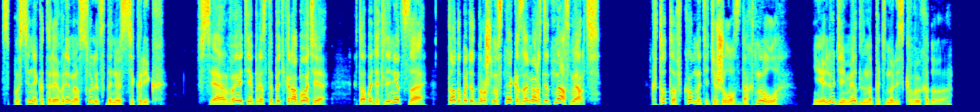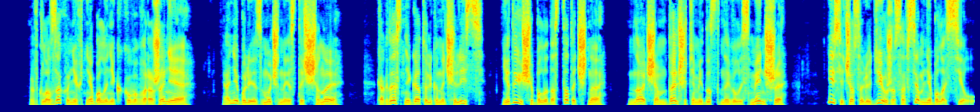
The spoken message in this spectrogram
Спустя некоторое время с улицы донёсся крик. «Всем выйти и приступить к работе! Кто будет лениться, тот будет брошен в снег и замерзнет насмерть!» Кто-то в комнате тяжело вздохнул, и люди медленно потянулись к выходу. В глазах у них не было никакого выражения, они были измучены и истощены. Когда снега только начались, еды еще было достаточно, но чем дальше, тем еды становилось меньше, и сейчас у людей уже совсем не было сил.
